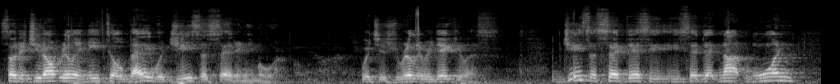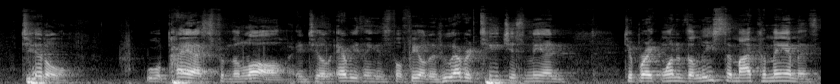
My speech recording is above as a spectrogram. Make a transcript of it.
So that you don't really need to obey what Jesus said anymore, which is really ridiculous. Jesus said this He, he said that not one tittle will pass from the law until everything is fulfilled. And whoever teaches men to break one of the least of my commandments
